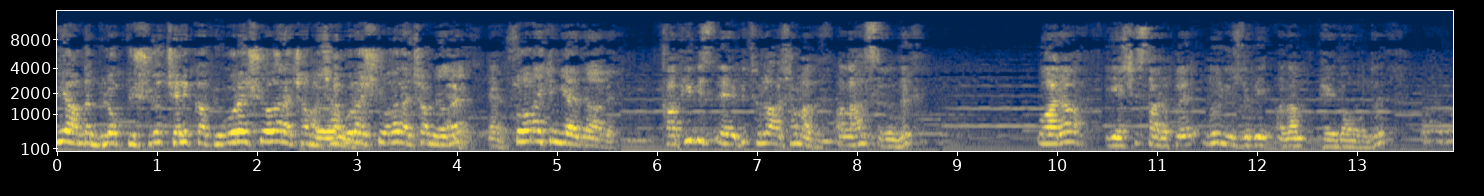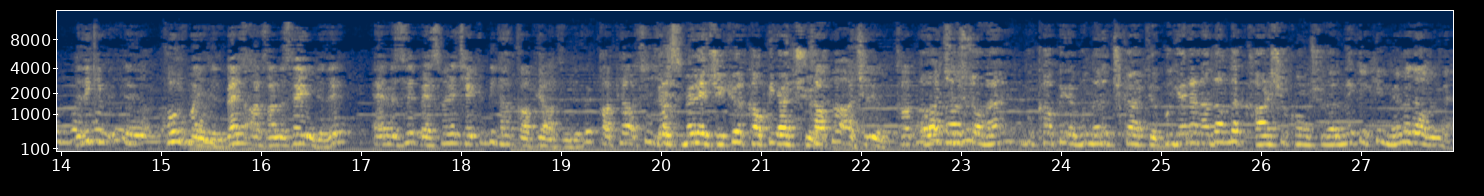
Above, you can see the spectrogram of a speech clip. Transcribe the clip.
bir anda blok düşüyor. Çelik kapıyı uğraşıyorlar açamıyorlar. Açamıyor. Uğraşıyorlar açamıyorlar. Evet, evet. Sonra kim geldi abi? Kapıyı biz e, bir türlü açamadık. Allah'a sığındık. O ara yeşil sarıklı, nur yüzlü bir adam peyda oldu. Dedi ki e, korkmayın dedi. Ben arkanızdayım dedi. Elinizi besmele çekip bir daha kapıya atın dedi. Kapıyı açınca Besmele çekiyor kapıyı açıyor. kapı açılıyor. Kapı Ondan açılıyor. sonra bu kapıyla bunları çıkartıyor. Bu gelen adam da karşı komşularındaki kim? Mehmet abi mi?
